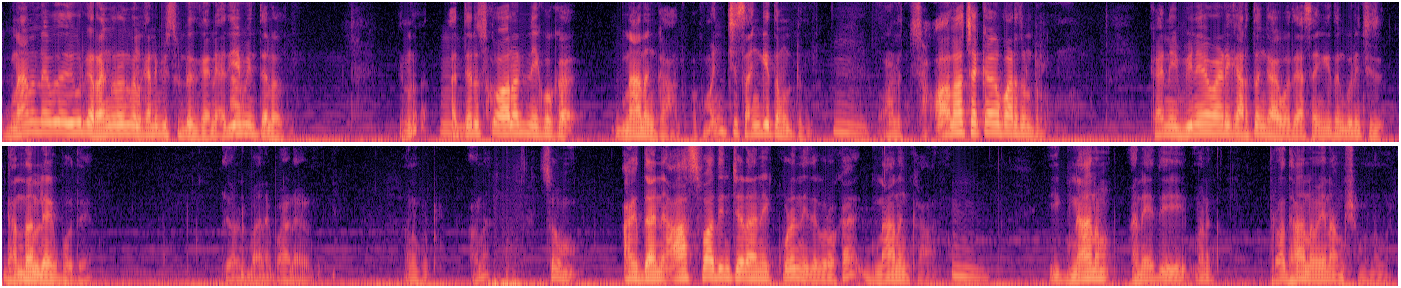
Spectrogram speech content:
జ్ఞానం లేకపోతే అది ఊరికే రంగురంగులు కనిపిస్తుంటుంది కానీ అది ఏమీ తెలియదు? అది తెలుసుకోవాలంటే నీకు ఒక జ్ఞానం కావాలి ఒక మంచి సంగీతం ఉంటుంది. వాళ్ళు చాలా చక్కగా పాడుతుంటారు. కానీ వినేవాడికి అర్థం కాకపోతే ఆ సంగీతం గురించి గంధం లేకపోతే ఏమంటే బాగానే పాడారు అనుకుంటారు. అవునా? సో దాన్ని ఆస్వాదించడానికి కూడా నీ దగ్గర ఒక జ్ఞానం కావాలి. ఈ జ్ఞానం అనేది మనకు ప్రధానమైన అంశం అన్నమాట.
